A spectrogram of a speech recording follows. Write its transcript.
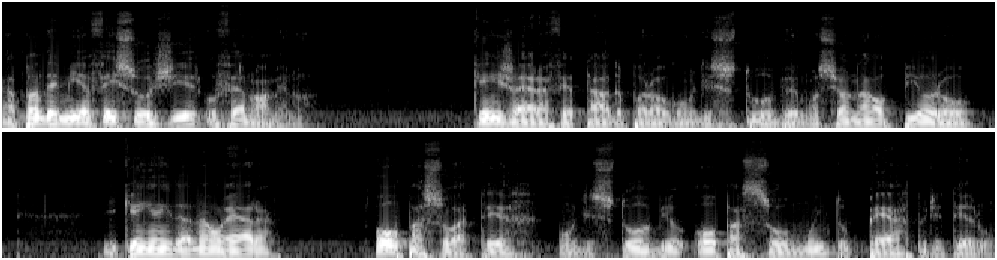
A pandemia fez surgir o fenômeno. Quem já era afetado por algum distúrbio emocional piorou, e quem ainda não era ou passou a ter um distúrbio ou passou muito perto de ter um.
